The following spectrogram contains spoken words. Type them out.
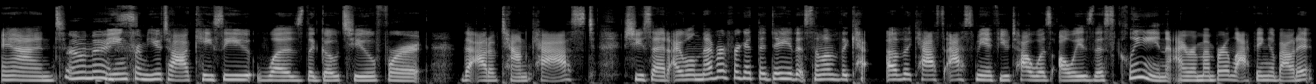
And oh nice. being from Utah, KayCee was the go to for the out of town cast. She said, I will never forget the day that some of the ca- of the cast asked me if Utah was always this clean. I remember laughing about it,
